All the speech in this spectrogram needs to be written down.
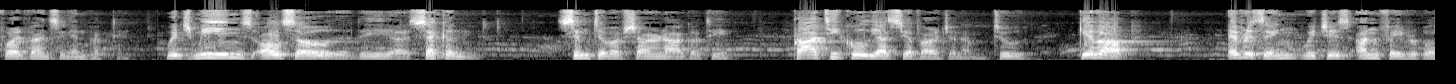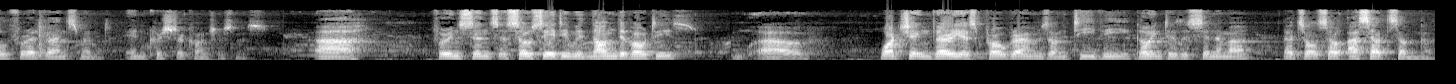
for advancing in bhakti. Which means also the uh, second symptom of Sharanagati, pratikulyasya varjanam, to give up everything which is unfavorable for advancement in Krishna consciousness. Uh, for instance, associating with non devotees, uh, watching various programs on TV, going to the cinema, that's also asat sangha.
